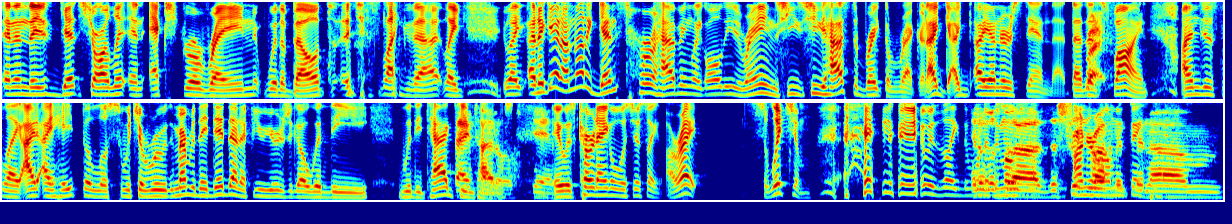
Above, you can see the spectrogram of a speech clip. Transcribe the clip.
and then they just get Charlotte an extra reign with a belt, just like that. Like like and again, I'm not against her having like all these reigns. She she has to break the record. I I, I understand that. That that's right. fine. I'm just like I, I hate the little switcheroo. Remember they did that a few years ago with the with the tag team tag titles. Yeah. It was Kurt Angle was just like, all right, switch them. and it was like one and of was, the most uh, the underwhelming things. And, um,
